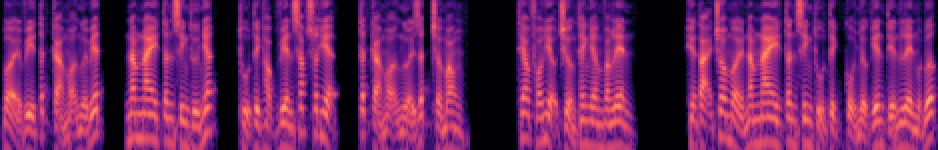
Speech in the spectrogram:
bởi vì tất cả mọi người biết, năm nay tân sinh thứ nhất, thủ tịch học viên sắp xuất hiện, tất cả mọi người rất chờ mong. Theo phó hiệu trưởng thanh âm vang lên, hiện tại cho mời năm nay tân sinh thủ tịch cổ nhược yên tiến lên một bước.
